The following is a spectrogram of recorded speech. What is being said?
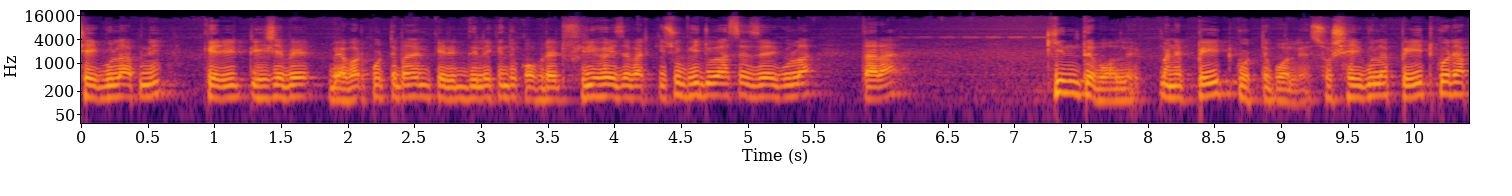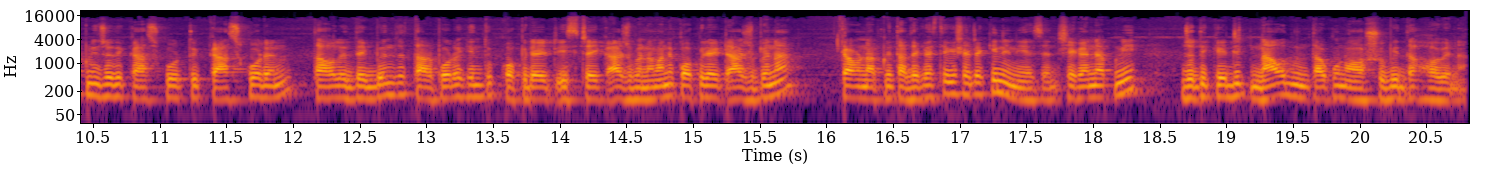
সেইগুলো আপনি ক্রেডিট হিসেবে ব্যবহার করতে পারেন। ক্রেডিট দিলে কিন্তু কপিরাইট ফ্রি হয়ে যাবে। আর কিছু ভিডিও আছে যেগুলা তারা কিনতে বলে মানে পেইড করতে বলে। সো সেইগুলো পেইড করে আপনি যদি কাজ করতে, কাজ করেন, তাহলে দেখবেন যে তারপরে কিন্তু কপিরাইট স্ট্রাইক আসবে না। মানে কপিরাইট আসবে না, কারণ আপনি তাদের কাছ থেকে সেটা কিনে নিয়েছেন। সেখানে আপনি যদি ক্রেডিট নাও দেন, তাও কোনো অসুবিধা হবে না।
